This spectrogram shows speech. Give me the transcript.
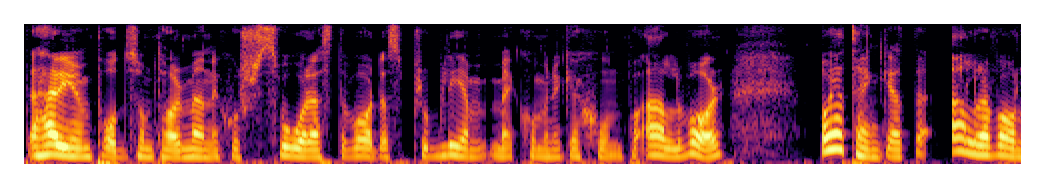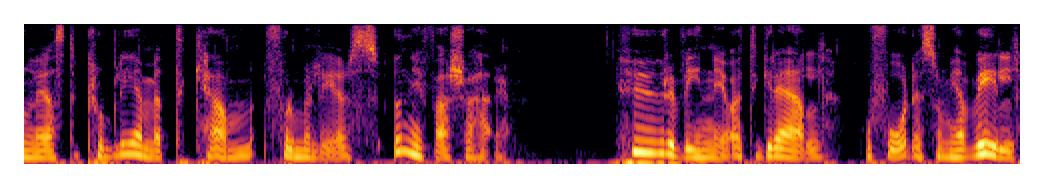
Det här är ju en podd som tar människors svåraste vardagsproblem med kommunikation på allvar. Och jag tänker att det allra vanligaste problemet kan formuleras ungefär så här. Hur vinner jag ett gräl och får det som jag vill?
